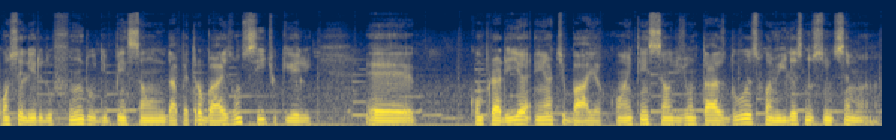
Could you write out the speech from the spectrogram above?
conselheiro do fundo de pensão da Petrobras, um sítio que ele é, compraria em Atibaia com a intenção de juntar as duas famílias no fim de semana.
